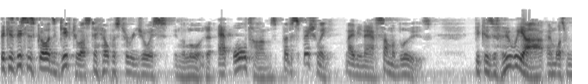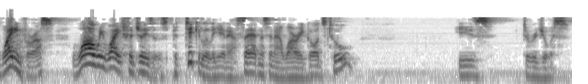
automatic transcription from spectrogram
Because this is God's gift to us to help us to rejoice in the Lord at all times, but especially maybe now summer blues. Because of who we are and what's waiting for us while we wait for Jesus, particularly in our sadness and our worry, God's tool is to rejoice.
